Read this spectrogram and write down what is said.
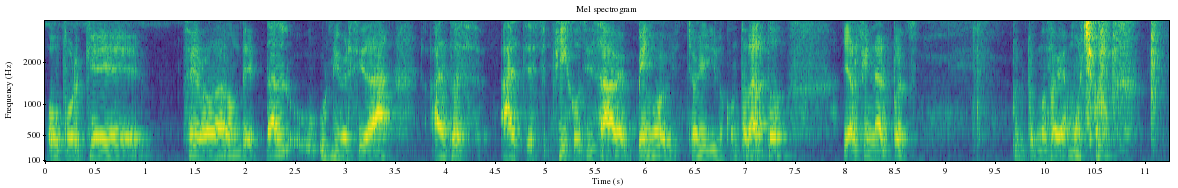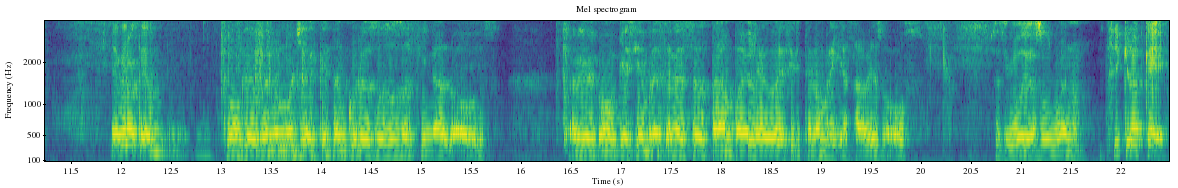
o porque se graduaron de tal universidad, ah, entonces, ah, este es fijo, si sabe, vengo yo y lo contrato, y al final, pues, pues no sabía mucho. Yo creo que como que depende mucho de qué tan curioso sos al final, vos. Porque como que siempre tenés esa trampa del ego de decirte, no, hombre, ya sabes, vos. O sea, si vos ya sos bueno. Sí, creo que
